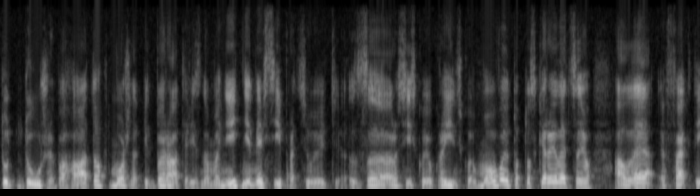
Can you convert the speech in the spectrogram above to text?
тут дуже багато. Можна підбирати різноманітні. Не всі працюють з російською українською мовою, тобто з кирилицею, але ефекти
